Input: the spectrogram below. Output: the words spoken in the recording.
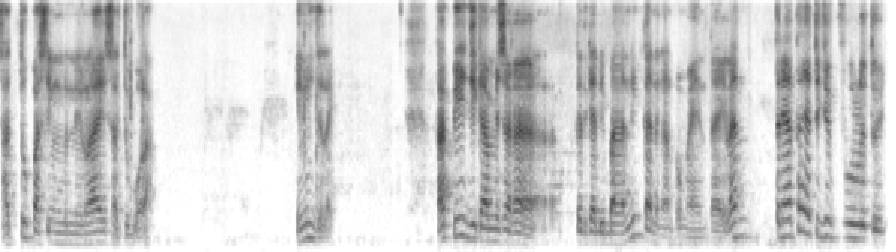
satu passing menilai satu bola. Ini jelek. Tapi jika misalnya ketika dibandingkan dengan pemain Thailand, ternyata ya 77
